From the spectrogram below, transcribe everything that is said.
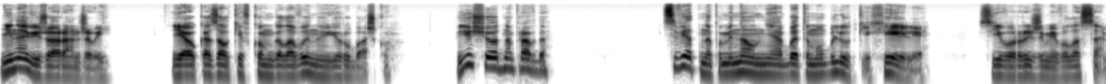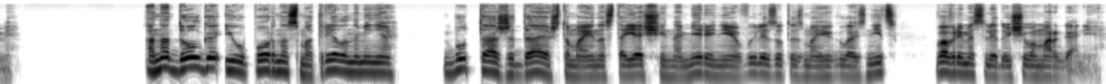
Ненавижу оранжевый. Я указал кивком головы на ее рубашку. Еще одна правда. Цвет напоминал мне об этом ублюдке Хейли с его рыжими волосами. Она долго и упорно смотрела на меня, будто ожидая, что мои настоящие намерения вылезут из моих глазниц во время следующего моргания.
